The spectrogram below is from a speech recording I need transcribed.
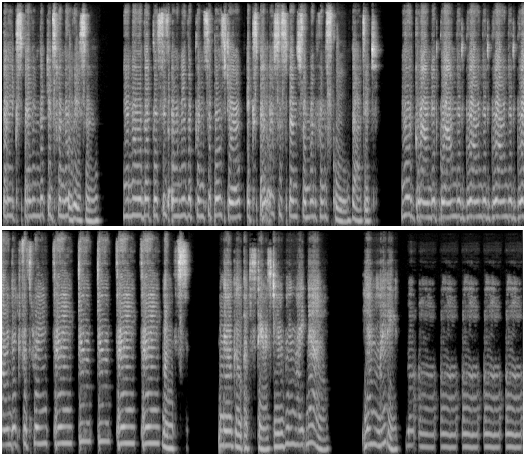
by expelling the kids for no reason? You know that this is only the principal's job, expel or suspend someone from school, that's it. You're grounded, grounded, grounded, grounded, grounded for three, three, two, two, three, three months. Now go upstairs to your room right now young lady, uh, uh, uh, uh, uh, uh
